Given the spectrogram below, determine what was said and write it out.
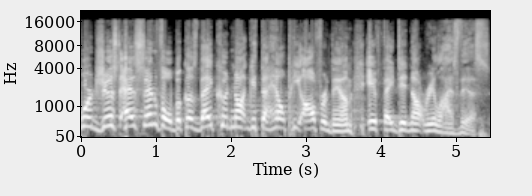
were just as sinful because they could not get the help he offered them if they did not realize this.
